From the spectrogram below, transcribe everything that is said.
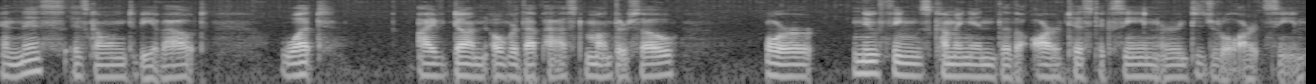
And this is going to be about what I've done over the past month or so, or new things coming into the artistic scene or digital art scene.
